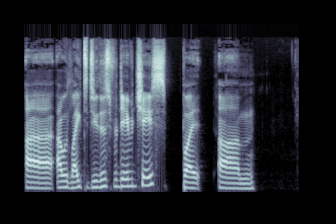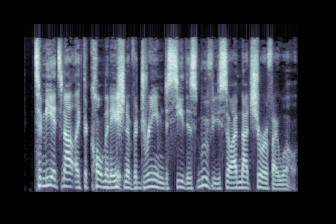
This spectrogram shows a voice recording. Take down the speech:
Uh, I would like to do this for David Chase, but um, to me, it's not like the culmination of a dream to see this movie. So I'm not sure if I will.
